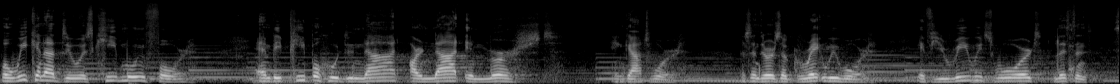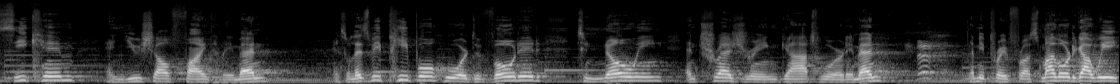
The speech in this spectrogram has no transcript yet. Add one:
what we cannot do is keep moving forward and be people who do not, are not immersed in God's Word. Listen, there is a great reward. If you read His words, listen, seek Him and you shall find Him. Amen? And so let's be people who are devoted to knowing and treasuring God's Word. Amen? Let me pray for us. My Lord God, we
